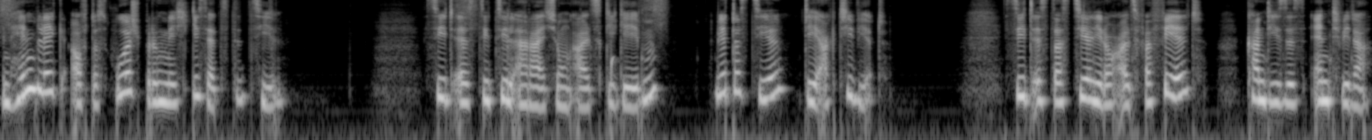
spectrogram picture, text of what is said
im Hinblick auf das ursprünglich gesetzte Ziel. Sieht es die Zielerreichung als gegeben, wird das Ziel deaktiviert. Sieht es das Ziel jedoch als verfehlt, kann dieses entweder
